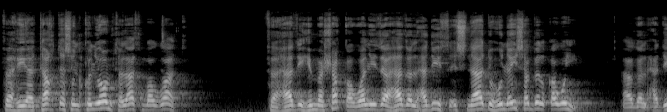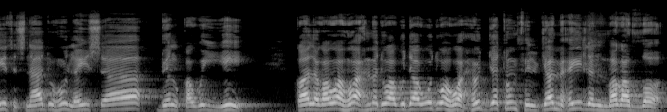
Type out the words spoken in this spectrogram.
فهي تغتسل كل يوم ثلاث مرات. فهذه مشقة. ولذا هذا الحديث إسناده ليس بالقوي. هذا الحديث إسناده ليس بالقوي. قال رواه أحمد وأبو داود وهو حجة في الجمع للمرض.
